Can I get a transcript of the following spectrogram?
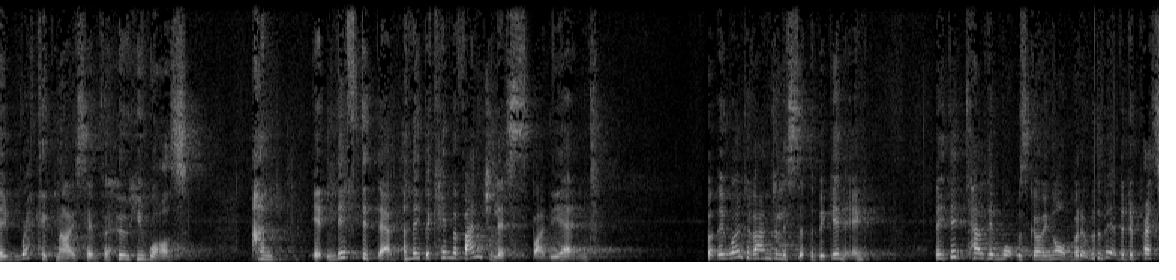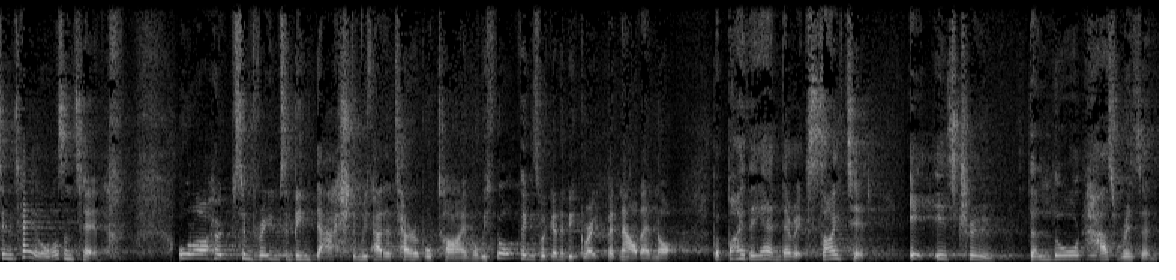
They recognized him for who he was. And it lifted them. And they became evangelists by the end. But they weren't evangelists at the beginning. They did tell him what was going on, but it was a bit of a depressing tale, wasn't it? All our hopes and dreams have been dashed, and we've had a terrible time, and we thought things were going to be great, but now they're not. But by the end, they're excited. It is true. The Lord has risen.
